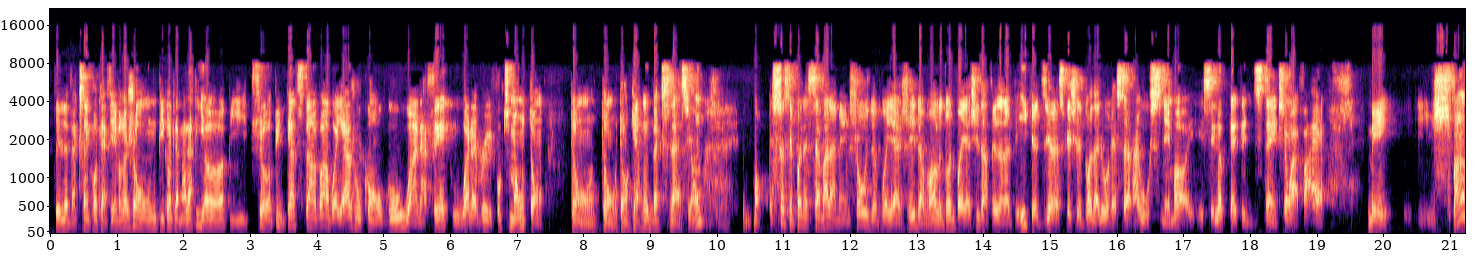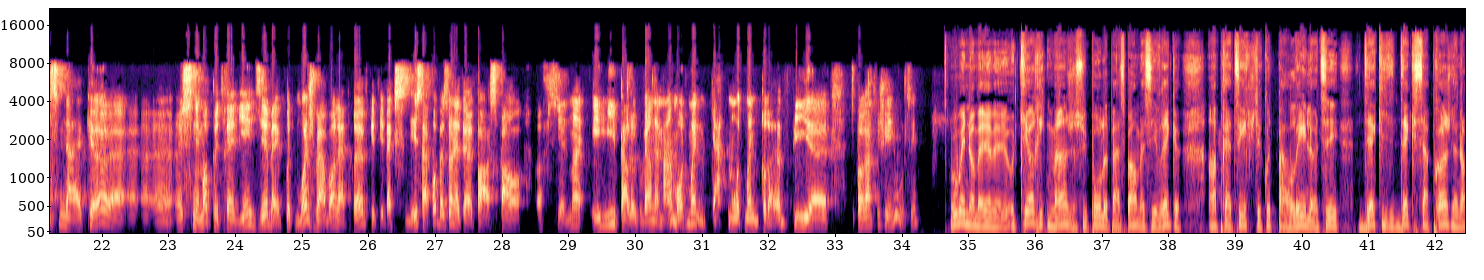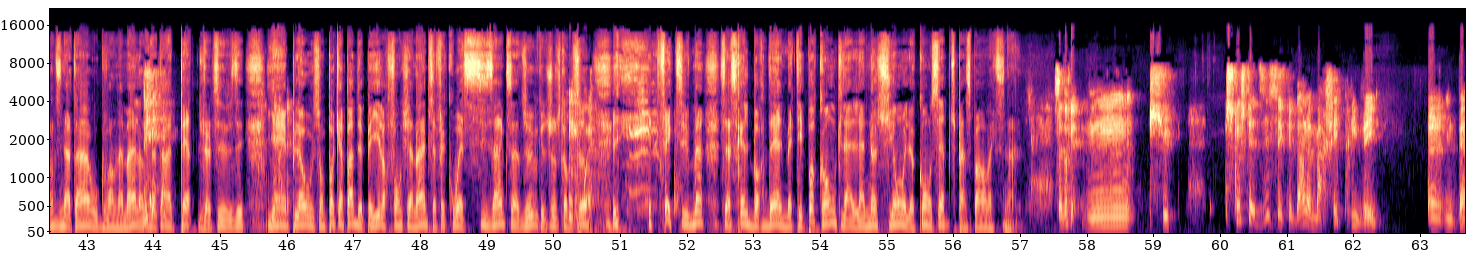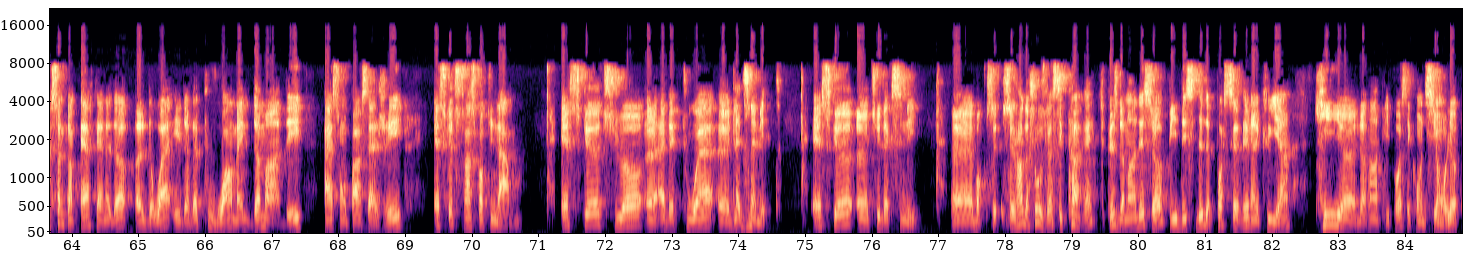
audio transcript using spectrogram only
le vaccin contre la fièvre jaune, puis contre la malaria, puis tout ça. Puis quand tu t'en vas en voyage au Congo ou en Afrique ou whatever, il faut que tu montes ton, ton, ton, ton carnet de vaccination. Bon, ça, c'est pas nécessairement la même chose de voyager, d'avoir le droit de voyager, d'entrer dans un pays que de dire est-ce que j'ai le droit d'aller au restaurant ou au cinéma? Et c'est là peut-être une distinction à faire. Mais je pense que euh, un, cinéma peut très bien dire ben écoute, moi je veux avoir la preuve que tu es vacciné, ça n'a pas besoin d'être un passeport officiellement émis par le gouvernement. Montre-moi une carte, montre-moi une preuve, puis euh, tu peux rentrer chez nous, tu sais. Oui, oui, non, mais euh, théoriquement, je suis pour le passeport, mais c'est vrai que en pratique, je t'écoute parler, là, tu sais, dès qu'il dès qu'il s'approche d'un ordinateur au gouvernement, l'ordinateur pète, là, tu sais, il implose. Ils sont pas capables de payer leurs fonctionnaires, puis ça fait quoi, six ans que ça dure, quelque chose comme ça? Effectivement, ça serait le bordel, mais t'es pas contre la, la, notion et le concept du passeport vaccinal. C'est-à-dire que, hum, ce que je te dis, c'est que dans le marché privé, une personne comme Air Canada a le droit et devrait pouvoir même demander à son passager est-ce que tu transportes une arme? Est-ce que tu as euh, avec toi euh, de la dynamite? Est-ce que euh, tu es vacciné? Bon, ce genre de choses-là, c'est correct qu'il puisse demander ça puis décider de ne pas servir un client qui ne remplit pas ces conditions-là.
